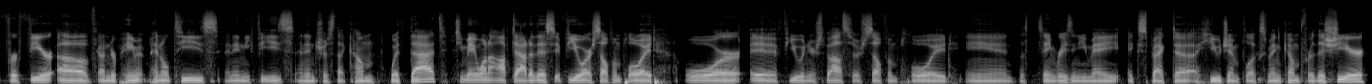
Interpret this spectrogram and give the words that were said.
for fear of underpayment penalties and any fees and interest that come with that. You may want to opt out of this if you are self employed or if you and your spouse are self employed. And the same reason you may expect a, a huge influx of income for this year.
